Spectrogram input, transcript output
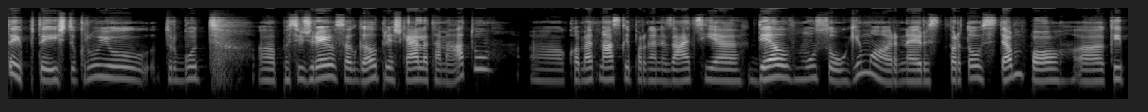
Taip, tai iš tikrųjų turbūt pasižiūrėjus atgal prieš keletą metų, kuomet mes kaip organizacija dėl mūsų augimo ar ne ir spartaus tempo, kaip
